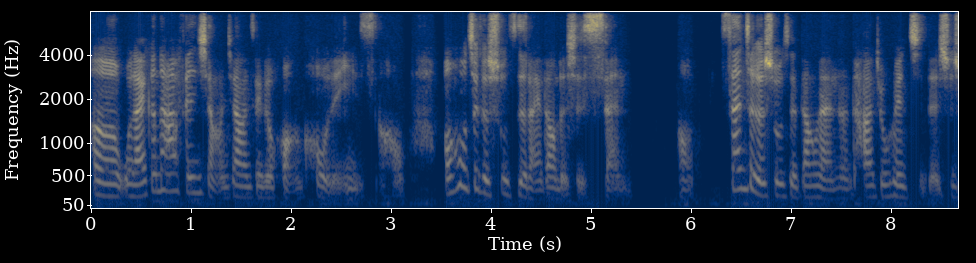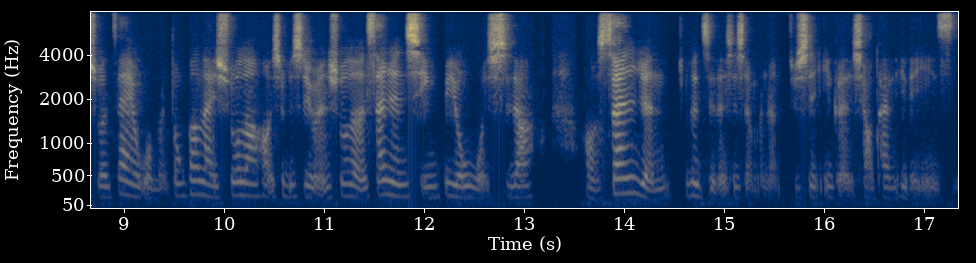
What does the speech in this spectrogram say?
呃，我来跟大家分享一下这个皇后的意思哈，皇后这个数字来到的是三，好。三这个数字，当然呢，它就会指的是说，在我们东方来说了，哈，是不是有人说了“三人行，必有我师”啊？哦，三人就是指的是什么呢？就是一个小团体的意思。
